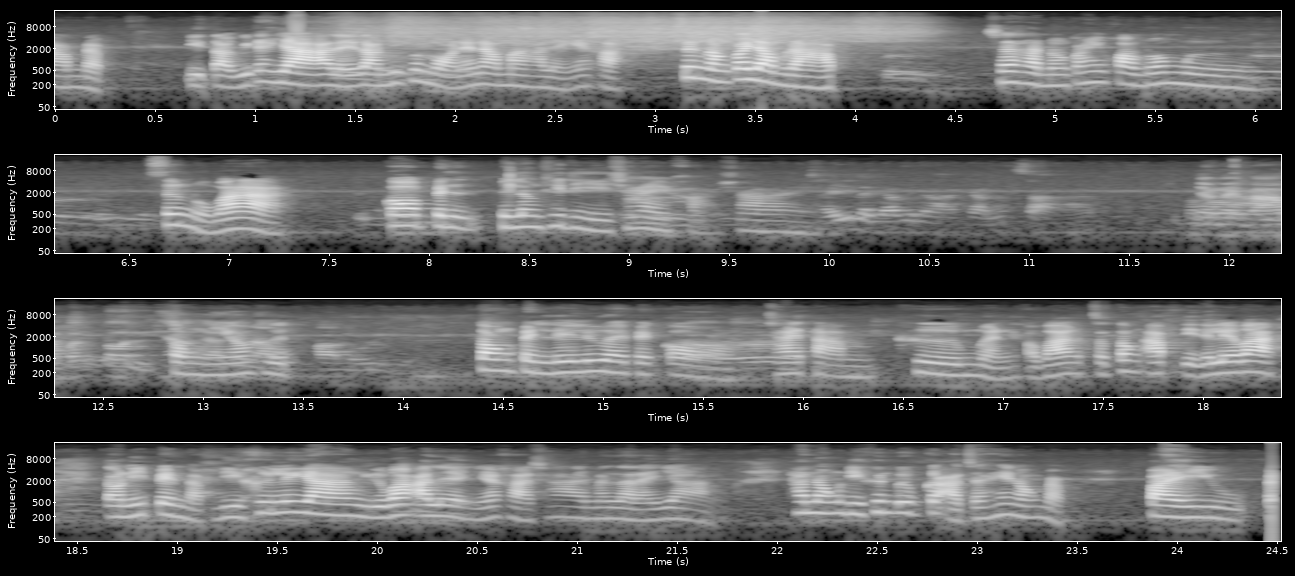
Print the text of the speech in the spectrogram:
ตามแบบจิตวิทยาอะไรตามที่คุณหมอแนะนำมาอะไรอย่างเงี้ยค่ะ ซึ่งน้องก็ยอมรับอืมใช่ค่ะน้องก็ให้ความร่วมมืออืมซึ่งหนูว่าก็เป็นเป็นเรื่องที่ดีใช่ค่ะ ใช่ใช้ระยะเวลาการรักษายังไงบ้างเบื้องต้นตรงนี้ก็คือที่เราพรู้ ต้องเป็นเรื่อยๆ ไปก่อนอ๋อใช่ตามคือเหมือนกับว่าจะต้องอัปเดตเรื่อยๆว่า ตอนนี้เป็นแบบดีขึ้นหรือยังหรือว่าอะไรอย่างเงี้ยค่ะใช่มันหลายๆอย่าง ถ้าน้องดีขึ้นปุ๊บก็อาจจะให้น้องแบบไปอยู่ไป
